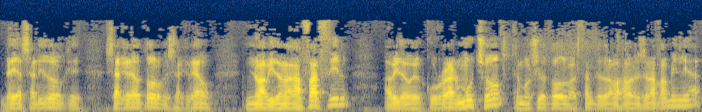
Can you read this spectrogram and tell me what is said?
de ahí ha salido lo que se ha creado todo lo que se ha creado. No ha habido nada fácil, ha habido que currar mucho, hemos sido todos bastante trabajadores en la familia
